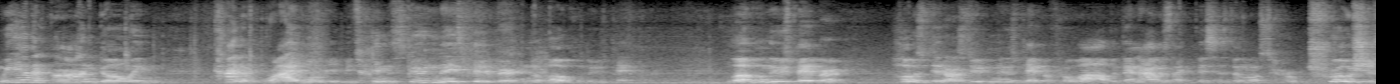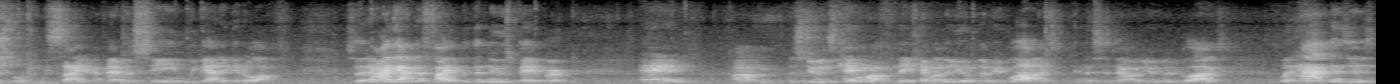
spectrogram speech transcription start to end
we have an ongoing kind of rivalry between the student newspaper and the local newspaper. Local newspaper hosted our student newspaper for a while, but then I was like, this is the most atrocious looking site I've ever seen. We got to get off. So then I got in a fight with the newspaper, and um, the students came off and they came on the UMW blogs, and this is now UMW blogs. What happens is,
